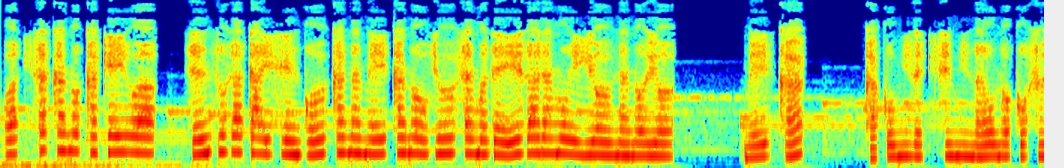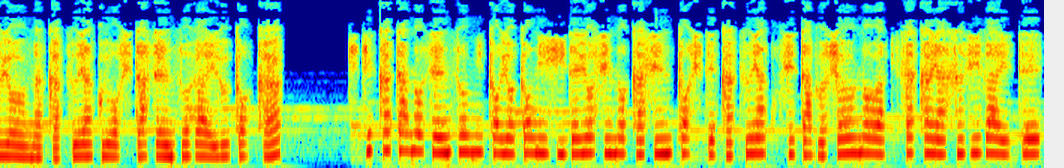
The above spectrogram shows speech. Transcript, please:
脇坂の家系は、先祖が大変豪華な名家のお嬢様で家柄もいいようなのよ。名家？過去に歴史に名を残すような活躍をした先祖がいるとか？父方の先祖に豊臣秀吉の家臣として活躍した武将の脇坂康次がいて、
